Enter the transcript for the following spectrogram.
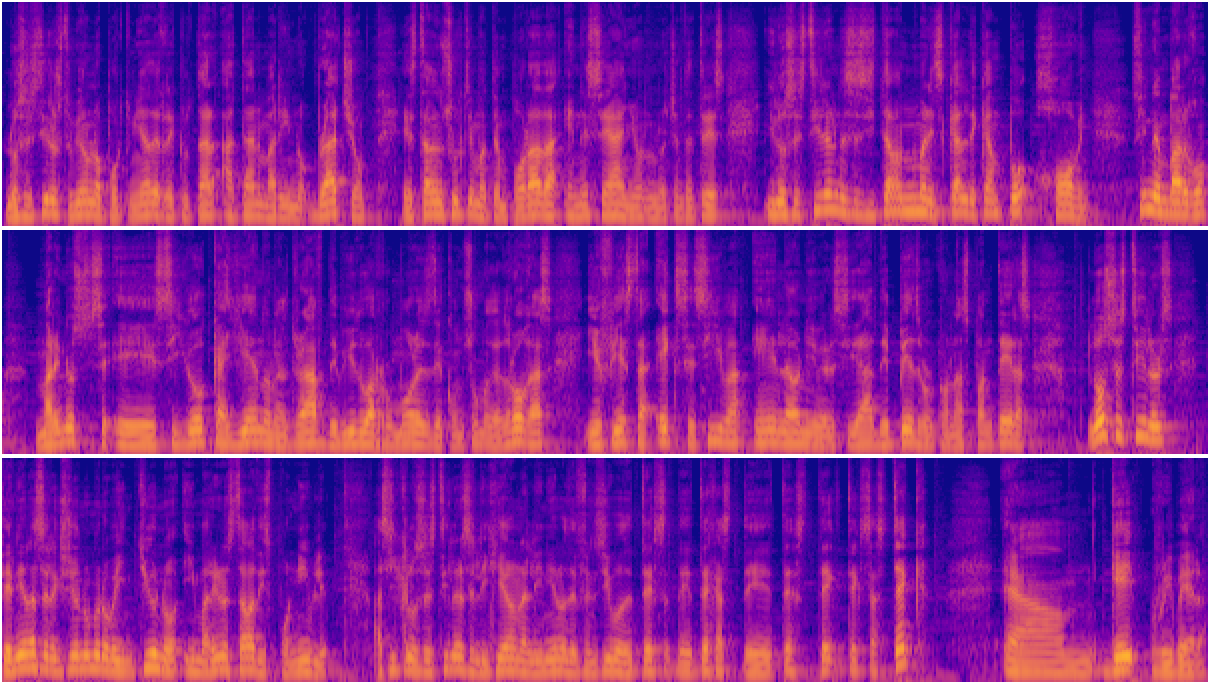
Los Steelers tuvieron la oportunidad de reclutar a Dan Marino. Bradshaw estaba en su última temporada en ese año, en el 83, y los Steelers necesitaban un mariscal de campo joven. Sin embargo, Marino eh, siguió cayendo en el draft debido a rumores de consumo de drogas y fiesta excesiva en la Universidad de Pittsburgh con las Panteras. Los Steelers tenían la selección número 21 y Marino estaba disponible, así que los Steelers eligieron al liniero defensivo de, de, Texas, de Texas Tech, Gabe Rivera.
